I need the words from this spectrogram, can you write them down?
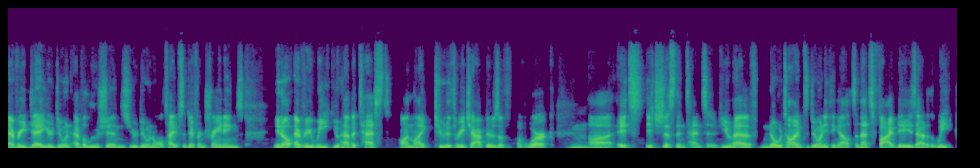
Every Mhm. day, you're doing evolutions. You're doing all types of different trainings. You know, every week you have a test on like two to three chapters of of work. Mhm. Uh, it's it's just intensive. You have no time to do anything else, and that's five days out of the week.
